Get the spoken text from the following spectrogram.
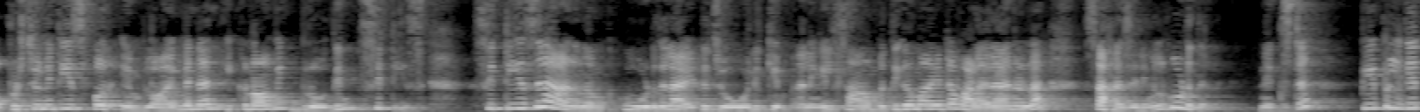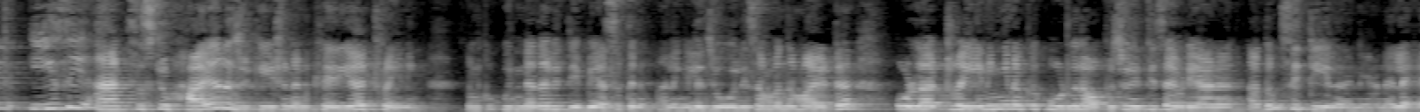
opportunities for employment and economic growth in cities സിറ്റീസിലാണ് നമുക്ക് കൂടുതലായിട്ട് ജോലിക്കും അല്ലെങ്കിൽ സാമ്പത്തികമായിട്ട് വളരാനുള്ള സാഹചര്യങ്ങൾ കൂടുതൽ. Next people get easy access to higher education and career training നമുക്ക് ഉന്നത വിദ്യാഭ്യാസത്തിനും അല്ലെങ്കിൽ ജോലി സംബന്ധമായിട്ട് ഉള്ള ട്രെയിനിങ്ങിനൊക്കെ കൂടുതൽ ഓപ്പർച്യൂണിറ്റീസ് എവിടെയാണ്? അതും സിറ്റിയിൽ തന്നെയാണ് അല്ലേ?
